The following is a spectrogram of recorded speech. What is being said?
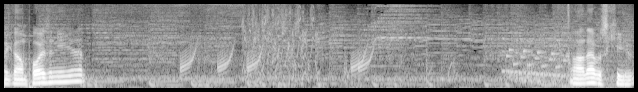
We gonna poison you yet? Oh, that was cute.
